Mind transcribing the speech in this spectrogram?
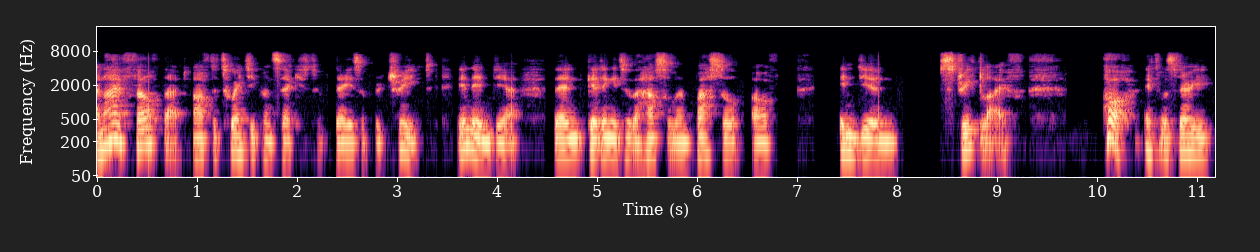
And I have felt that after 20 consecutive days of retreat in India, then getting into the hustle and bustle of Indian street life. Oh, it was very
